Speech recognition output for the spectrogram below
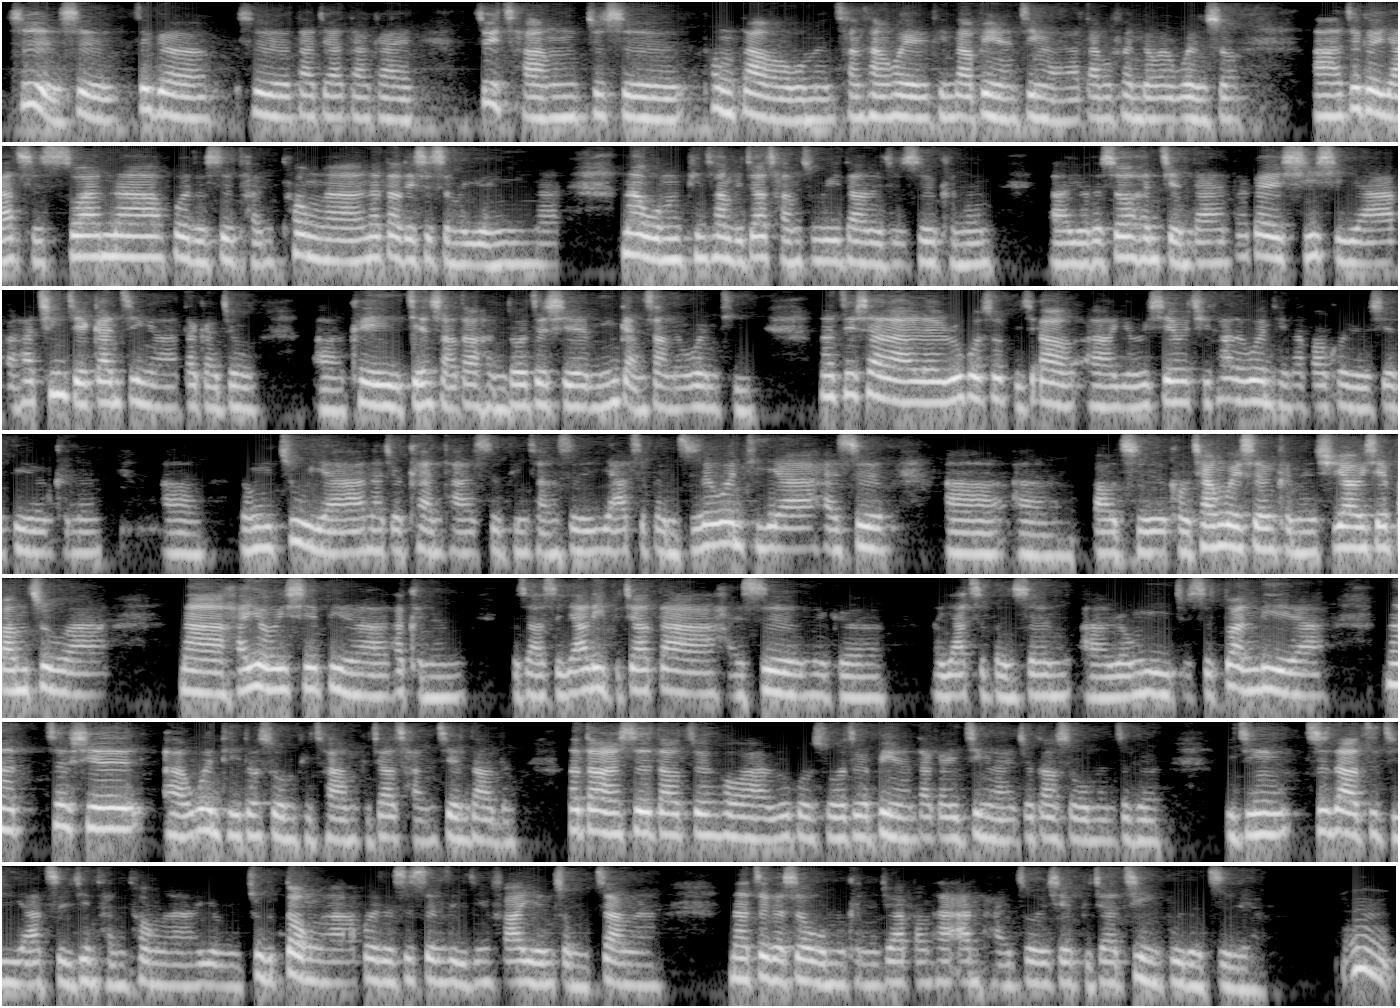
是是，这个是大家大概最常就是碰到，我们常常会听到病人进来啊，大部分都会问说，啊，这个牙齿酸呐，或者是疼痛啊，那到底是什么原因呢？那我们平常比较常注意到的就是可能啊，有的时候很简单，大概洗洗牙，把它清洁干净啊，大概就啊可以减少到很多这些敏感上的问题。那接下来呢？如果说比较啊有一些其他的问题，那包括有一些病人可能啊容易蛀牙，那就看他是平常是牙齿本质的问题呀，还是啊啊保持口腔卫生可能需要一些帮助啊。那还有一些病人啊，他可能不知道是压力比较大，还是那个牙齿本身啊容易就是断裂啊。那这些啊问题都是我们平常比较常见到的。那当然是到最后啊，如果说这个病人大概一进来就告诉我们这个，已经知道自己牙齿已经疼痛啊，有蛀洞啊，或者是甚至已经发炎肿胀啊，那这个时候我们可能就要帮他安排做一些比较进一步的治疗。嗯，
